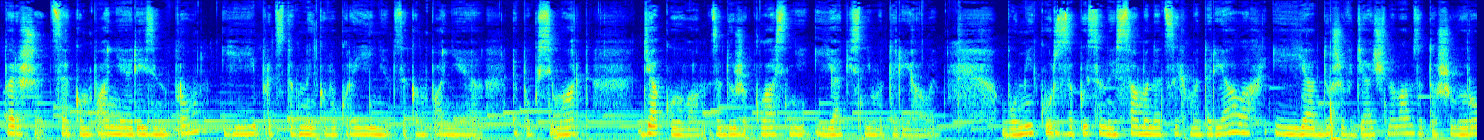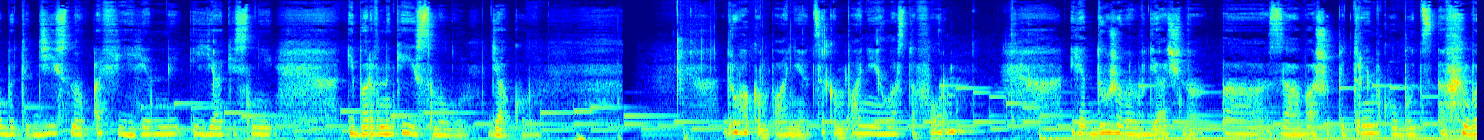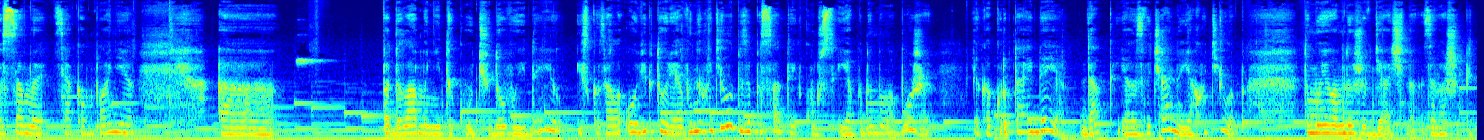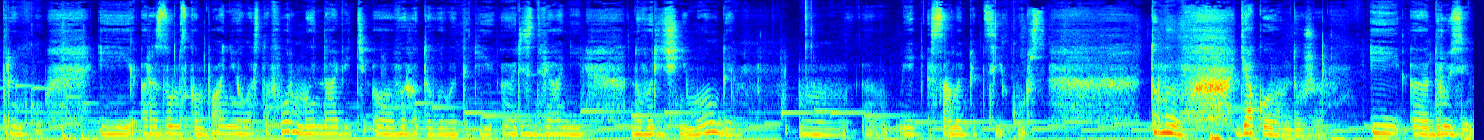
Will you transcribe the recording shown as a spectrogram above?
Перше, це компанія Resin Pro, її представник в Україні це компанія Epoxymart. Дякую вам за дуже класні і якісні матеріали. Бо мій курс записаний саме на цих матеріалах, і я дуже вдячна вам за те, що ви робите дійсно офігенні і якісні і барвники, і смолу. Дякую. Друга компанія це компанія Elastoform. Я дуже вам вдячна е, за вашу підтримку, бо, бо саме ця компанія е, подала мені таку чудову ідею і сказала: О, Вікторія, ви не хотіли б записати курс? І я подумала, Боже, яка крута ідея. Так, я звичайно, я хотіла б. Тому я вам дуже вдячна за вашу підтримку. І разом з компанією Ластафор ми навіть е, виготовили такі е, різдвяні новорічні молди е, саме під цей курс. Тому дякую вам дуже. І, друзі,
